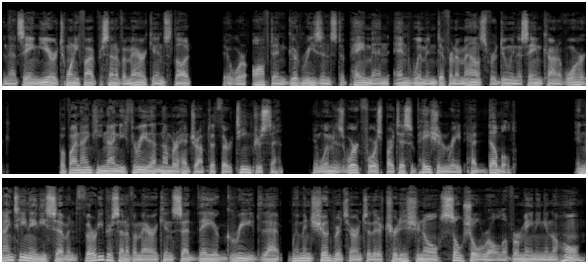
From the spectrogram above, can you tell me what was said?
In that same year, 25% of Americans thought there were often good reasons to pay men and women different amounts for doing the same kind of work. But by 1993, that number had dropped to 13%, and women's workforce participation rate had doubled. In 1987, 30% of Americans said they agreed that women should return to their traditional social role of remaining in the home.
